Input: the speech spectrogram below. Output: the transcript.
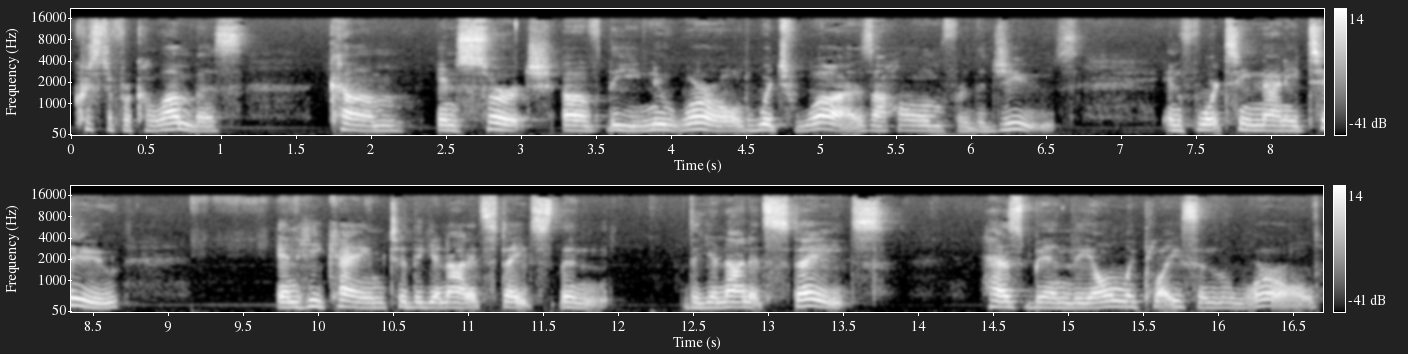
Christopher Columbus come in search of the New World, which was a home for the Jews. In 1492, and he came to the United States, then the United States has been the only place in the world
